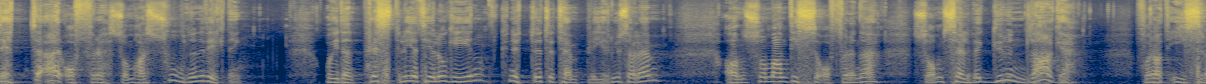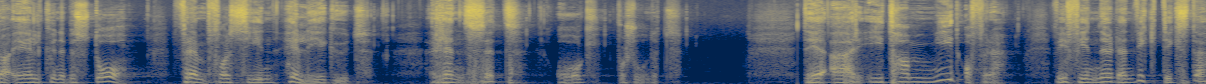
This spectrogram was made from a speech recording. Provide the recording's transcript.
Dette er offeret som har sonende virkning. Og i den prestelige teologien knyttet til tempelet i Jerusalem anså man disse ofrene som selve grunnlaget for at Israel kunne bestå fremfor sin hellige Gud, renset og forsonet. Det er i tamid-offeret vi finner den viktigste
